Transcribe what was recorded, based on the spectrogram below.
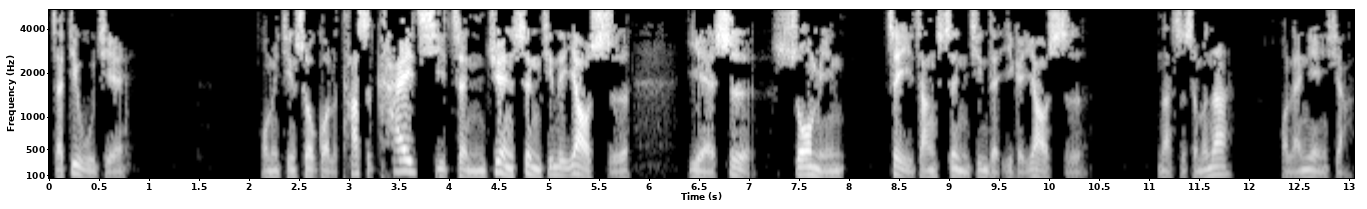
在第五节。我们已经说过了，它是开启整卷圣经的钥匙，也是说明这一章圣经的一个钥匙。那是什么呢？我来念一下：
